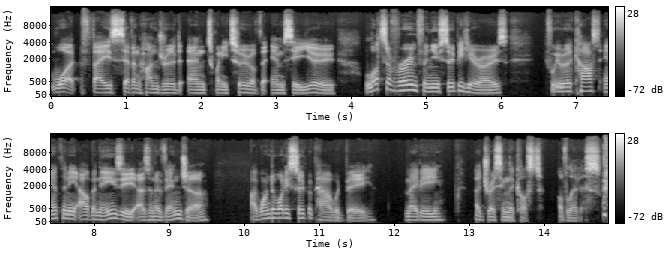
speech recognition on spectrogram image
what phase 722 of the MCU. Lots of room for new superheroes. If we were to cast Anthony Albanese as an Avenger, I wonder what his superpower would be. Maybe addressing the cost of lettuce.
